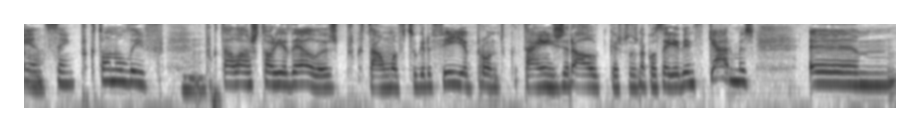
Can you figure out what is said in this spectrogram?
forma. Uhum. sim, porque estão no livro, porque está lá a história delas, porque está uma fotografia, pronto, que está em geral que as pessoas não conseguem identificar, mas hum,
